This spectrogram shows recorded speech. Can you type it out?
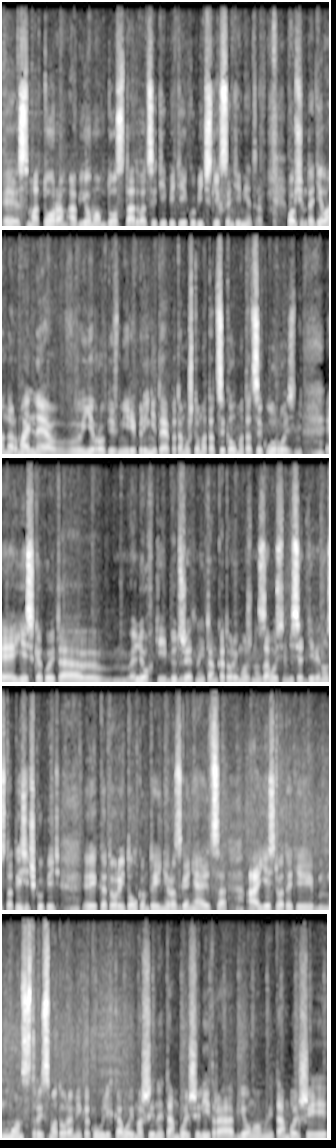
э, с мотором объемом до 125 кубических сантиметров. В общем-то, дело нормальное, в Европе, в мире принятое, потому что мотоцикл мотоциклу рознь. Э, есть какой-то легкий, бюджетный, там, который можно за 80-90 тысяч купить, который толком-то и не разгоняется, а есть вот эти эти монстры с моторами, как у легковой машины, там больше литра объемом и там больше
